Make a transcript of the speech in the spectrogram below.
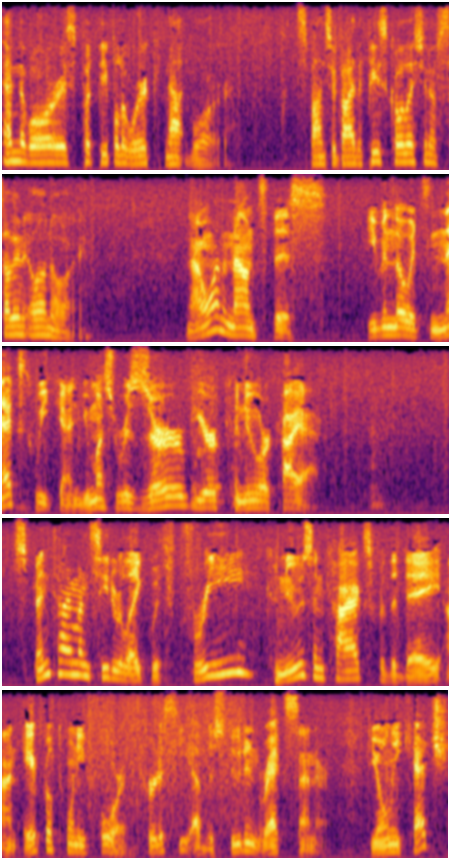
end the wars, put people to work, not war. Sponsored by the Peace Coalition of Southern Illinois. Now I want to announce this. Even though it's next weekend, you must reserve your canoe or kayak. Spend time on Cedar Lake with free canoes and kayaks for the day on April 24th, courtesy of the Student Rec Center. The only catch?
